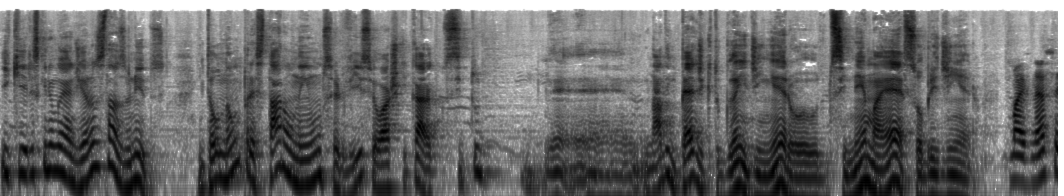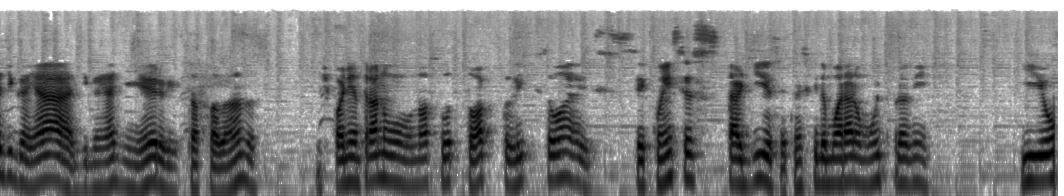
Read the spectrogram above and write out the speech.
e que eles queriam ganhar dinheiro nos Estados Unidos. Então não prestaram nenhum serviço. Eu acho que, cara, se tu. é, nada impede que tu ganhe dinheiro. O cinema é sobre dinheiro. Mas nessa de ganhar, de ganhar dinheiro que tu tá falando, a gente pode entrar no nosso outro tópico ali, que são as sequências tardias, sequências que demoraram muito pra vir. E ou,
